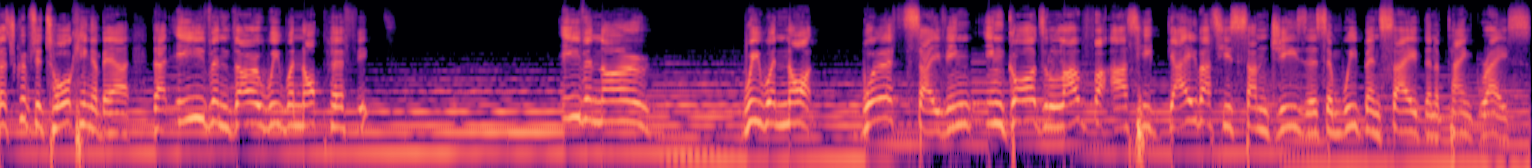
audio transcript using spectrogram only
That scripture talking about that even though we were not perfect, even though we were not worth saving, in God's love for us, He gave us His Son Jesus, and we've been saved and obtained grace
